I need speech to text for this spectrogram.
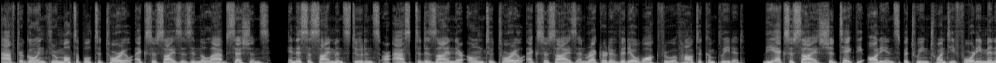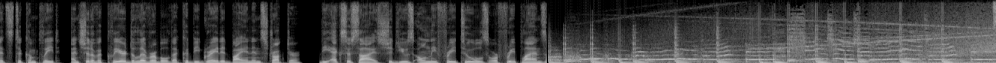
After going through multiple tutorial exercises in the lab sessions, in this assignment students are asked to design their own tutorial exercise and record a video walkthrough of how to complete it. The exercise should take the audience between 20-40 minutes to complete and should have a clear deliverable that could be graded by an instructor. The exercise should use only free tools or free plans.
